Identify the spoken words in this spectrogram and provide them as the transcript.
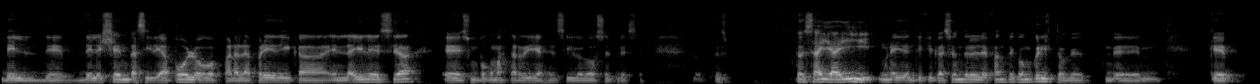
leyendas y de apólogos para la prédica en la iglesia es un poco más tardía, es del siglo XII-XIII. Entonces, hay ahí una identificación del elefante con Cristo que, que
